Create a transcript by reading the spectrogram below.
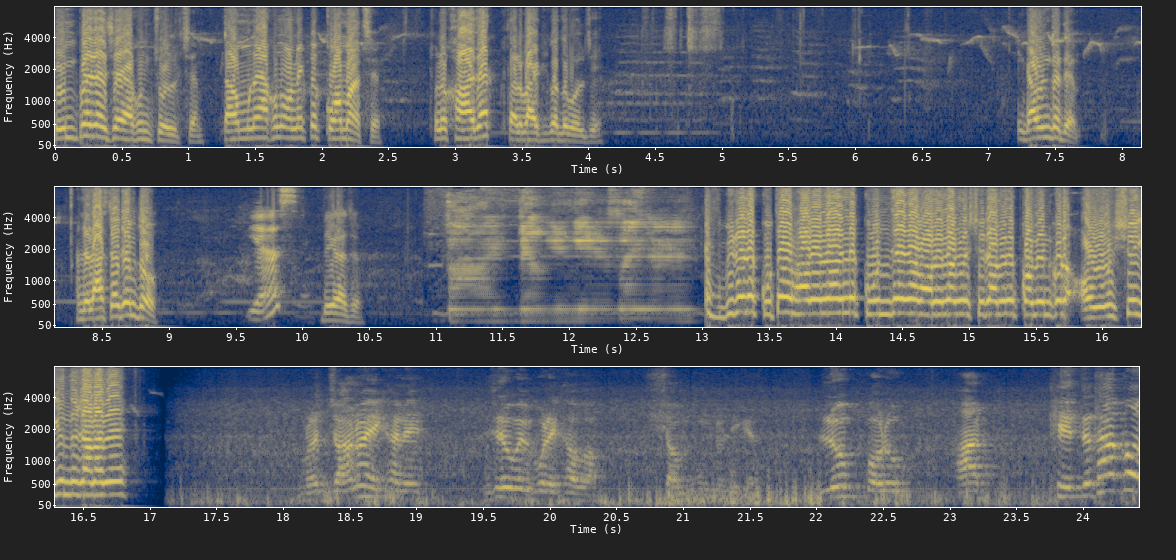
টেম্পারেচার এখন চলছে। তার মানে এখন অনেকটা কম আছে। চলো খাওয়া যাক তাহলে বাকি কথা বলছি। ডাউন খেতে লাস্ট আইটেম তো? ঠিক আছে। ভিডিওটা কোথায় ভালো লাগলে, কোন জায়গায় ভালো লাগলে সেটা আমাদের কমেন্ট করে অবশ্যই কিন্তু জানাবে। তোমরা জানো এখানে জিরো পরে খাওয়া সম্পূর্ণ ঠিক আছে লোভ করো আর খেতে থাকো।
